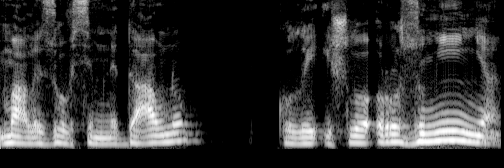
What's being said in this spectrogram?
мали зовсім недавно, коли йшло розуміння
